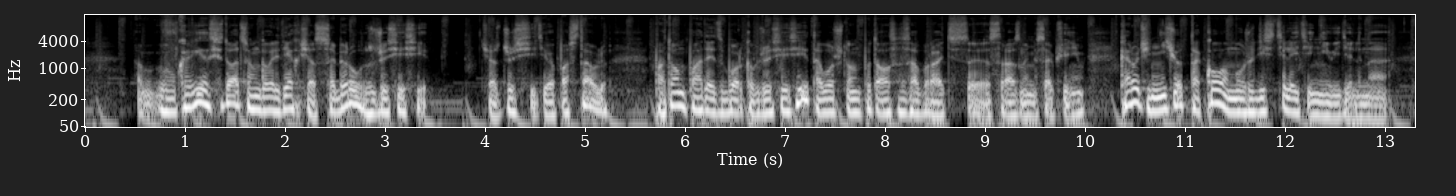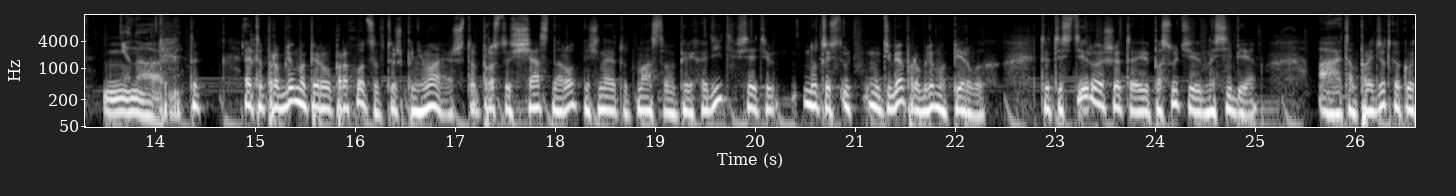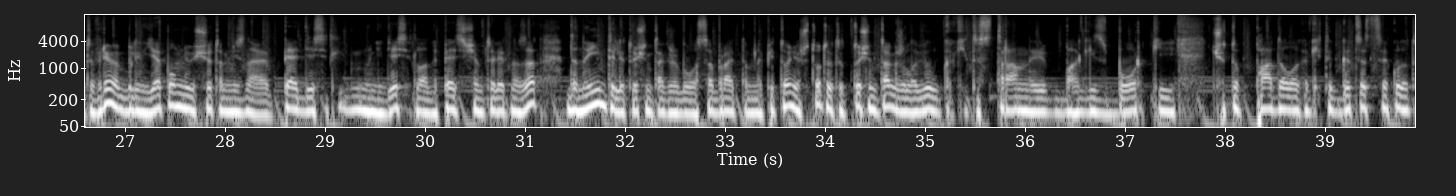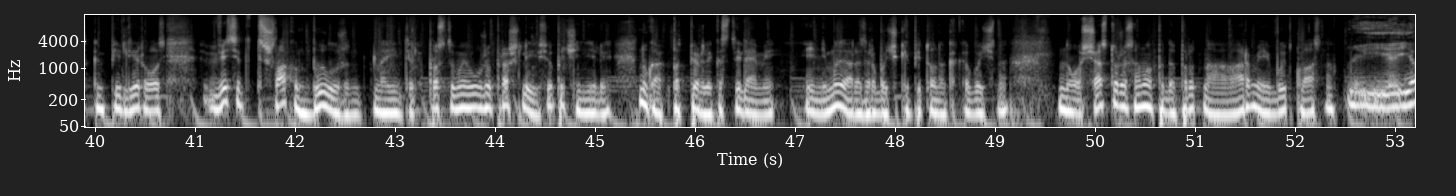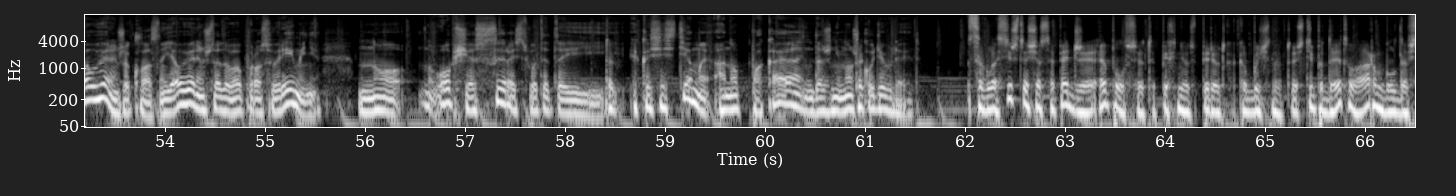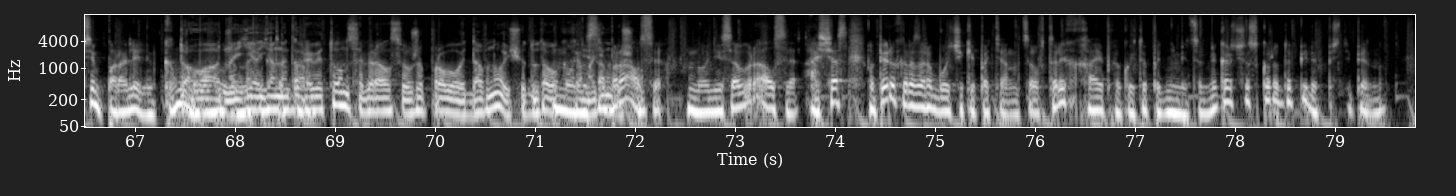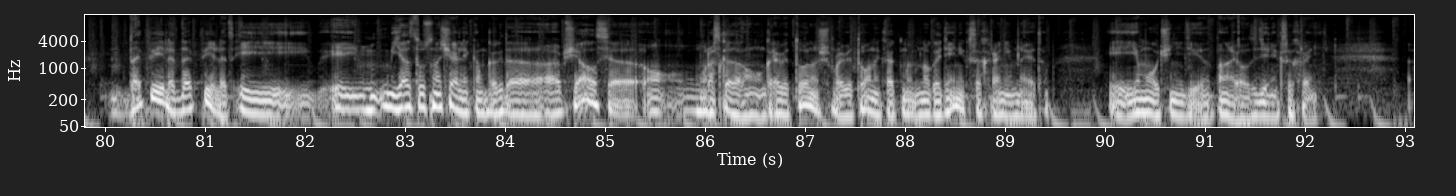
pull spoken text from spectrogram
В каких ситуациях он говорит, я их сейчас соберу с GCC, сейчас GCC тебе поставлю, Потом падает сборка в GCC того, что он пытался собрать с, с разными сообщениями. Короче, ничего такого мы уже десятилетия не видели на, не на армии. Так это проблема первопроходцев, ты же понимаешь, что просто сейчас народ начинает тут массово переходить, все эти, ну, то есть у, у тебя проблема первых. Ты тестируешь это, и, по сути, на себе. А там пройдет какое-то время, блин, я помню еще там, не знаю, 5-10, ну не 10, ладно, 5 с чем-то лет назад, да на Интеле точно так же было собрать там на питоне что-то, ты точно так же ловил какие-то странные баги сборки, что-то падало, какие-то GCC куда-то компилировалось. Весь этот шлак, он был уже на Интеле, просто мы его уже прошли и все починили. Ну как, подперли костылями. И не мы, а разработчики питона, как обычно. Но сейчас то же самое подопрут на армии, и будет классно. Я, я уверен, что классно. Я уверен, что это вопрос времени но ну, общая сырость вот этой так, экосистемы, оно пока даже немножко так, удивляет. Согласись, что сейчас опять же Apple все это пихнет вперед, как обычно. То есть, типа, до этого ARM был до всем параллелен. Кому да ладно, я, я на гравитон собирался уже пробовать давно, еще до того, но как не собрался, вышел. Но не собрался. А сейчас, во-первых, разработчики потянутся, во-вторых, хайп какой-то поднимется. Мне кажется, сейчас скоро допилят постепенно. Допилят, допилят. И, и я тут с начальником, когда общался, он рассказал ему гравитоны, шмравитоны, как мы много денег сохраним на этом. И ему очень идея понравилась денег сохранить.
